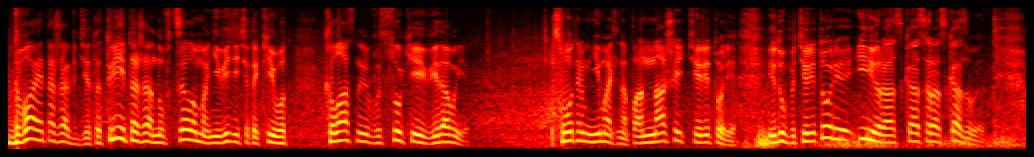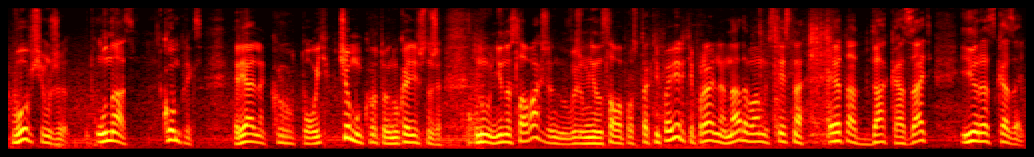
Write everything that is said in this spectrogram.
Два этажа, где-то три этажа, но в целом они, видите, такие вот классные, высокие, видовые. Смотрим внимательно по нашей территории. Иду по территории и рассказ рассказываю. В общем же, у нас комплекс реально крутой. Чем он крутой? Ну, конечно же, ну, не на словах же, вы же мне на слова просто так не поверите, правильно? Надо вам, естественно, это доказать и рассказать.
